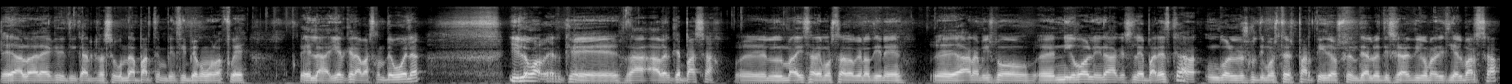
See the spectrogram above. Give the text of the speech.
a la hora de criticar la segunda parte, en principio como la fue el ayer, que era bastante buena. Y luego a ver qué, a, ver qué pasa. El Madrid ha demostrado que no tiene eh, ahora mismo eh, ni gol ni nada que se le parezca. Un gol en los últimos tres partidos frente al Betis, el Atlético Madrid y el Barça.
